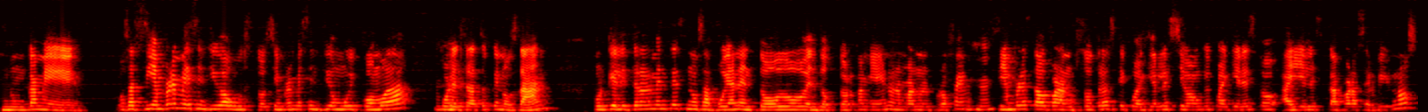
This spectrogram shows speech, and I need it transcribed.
nunca me, o sea, siempre me he sentido a gusto, siempre me he sentido muy cómoda por el trato que nos dan, porque literalmente nos apoyan en todo, el doctor también, el hermano, el profe, siempre ha estado para nosotras, que cualquier lesión, que cualquier esto, ahí él está para servirnos.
